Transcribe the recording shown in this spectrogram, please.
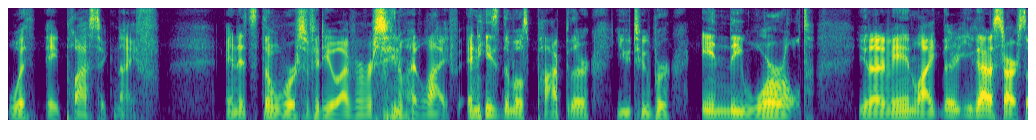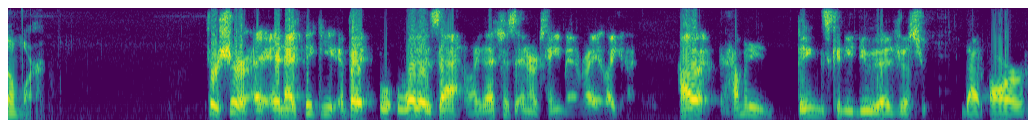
with a plastic knife. And it's the worst video I've ever seen in my life. And he's the most popular YouTuber in the world. You know what I mean? Like, there, you got to start somewhere. For sure, and I think, you, but what is that? Like that's just entertainment, right? Like how how many things can you do that just that are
